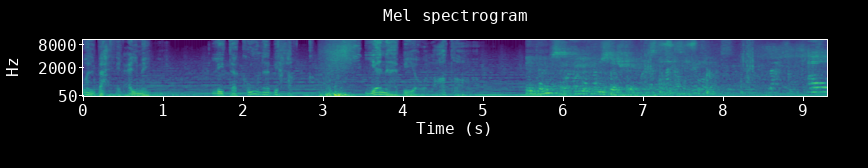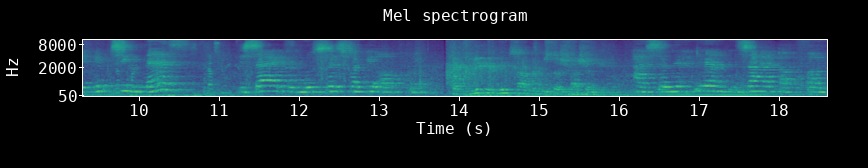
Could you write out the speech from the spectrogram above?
والبحث العلمي لتكون بحق. ينابيع العطاء انت نفسك إيه في المستشفى؟ نفسي الناس تساعد المستشفى دي أكتر طب ليه ليه ساعد المستشفى عشان إيه؟ عشان إحنا نساعد أطفالنا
